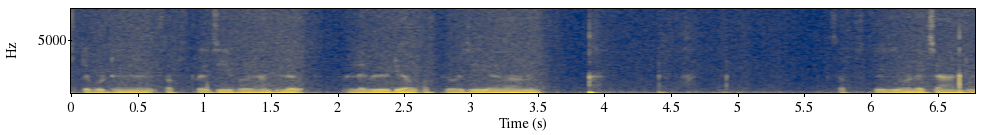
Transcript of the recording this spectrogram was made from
ഇഷ്ടപ്പെട്ടിട്ടുണ്ടെങ്കിൽ സബ്സ്ക്രൈബ് ചെയ്യുക. അതിൽ നല്ല വീഡിയോ അപ്ലോഡ് ചെയ്യുന്നതാണ്. സബ്സ്ക്രൈബ് എന്റെ ചാനൽ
